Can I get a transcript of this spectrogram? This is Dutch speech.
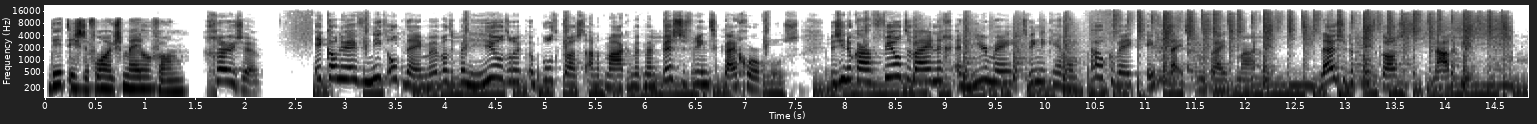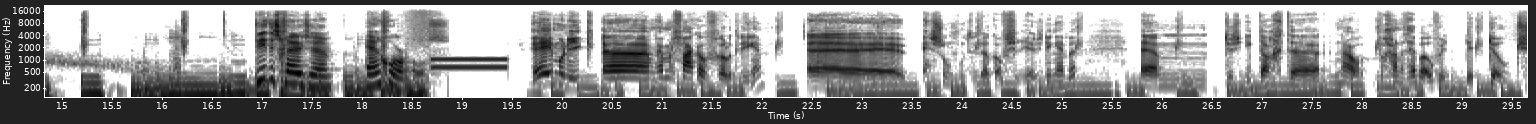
Dit is de voicemail van. Geuze. Ik kan nu even niet opnemen, want ik ben heel druk een podcast aan het maken met mijn beste vriend Kai Gorgels. We zien elkaar veel te weinig en hiermee dwing ik hem om elke week even tijd vrij te maken. Luister de podcast na de piep. Dit is Geuze en Gorgels. Hey Monique, Eh, we hebben het vaak over vrolijke dingen. Eh, en soms moeten we het ook over serieuze dingen hebben. Ehm, dus ik dacht, eh, nou, we gaan het hebben over de dood.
